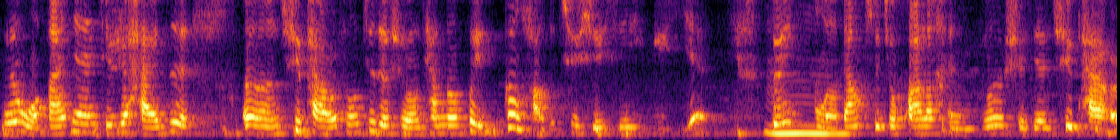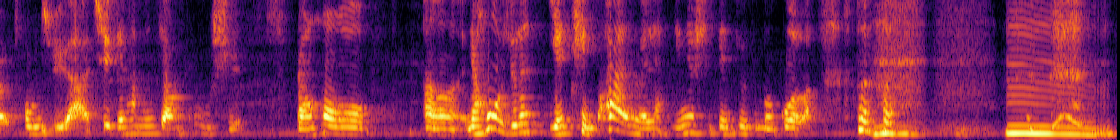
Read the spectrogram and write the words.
因为我发现，其实孩子，嗯，去排儿童剧的时候，他们会更好的去学习语言，所以我当时就花了很多的时间去排儿童剧啊，去给他们讲故事，然后，呃，然后我觉得也挺快乐，两年的时间就这么过了。嗯，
